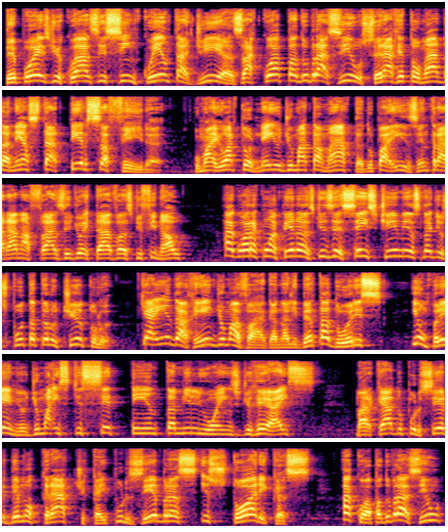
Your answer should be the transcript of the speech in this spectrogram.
Depois de quase 50 dias, a Copa do Brasil será retomada nesta terça-feira. O maior torneio de mata-mata do país entrará na fase de oitavas de final, agora com apenas 16 times na disputa pelo título, que ainda rende uma vaga na Libertadores e um prêmio de mais de 70 milhões de reais marcado por ser democrática e por zebras históricas. A Copa do Brasil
